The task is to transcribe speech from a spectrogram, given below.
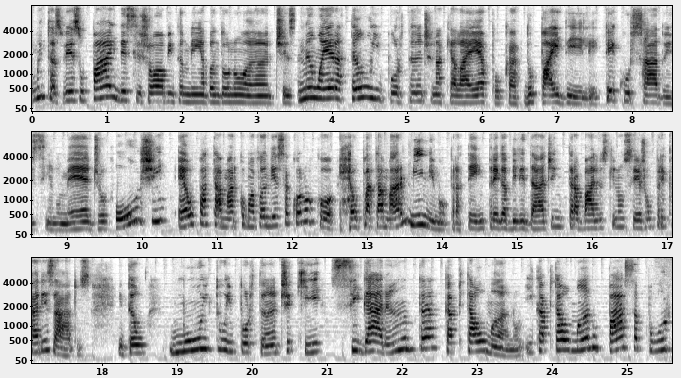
muitas vezes o pai desse jovem também abandonou antes. Não era tão importante naquela época do pai dele ter cursado o ensino médio. Hoje é o patamar como a Vanessa colocou, é o patamar mínimo para ter empregabilidade em trabalhos que não sejam precarizados. Então, muito importante que se garanta capital humano. E capital humano passa por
